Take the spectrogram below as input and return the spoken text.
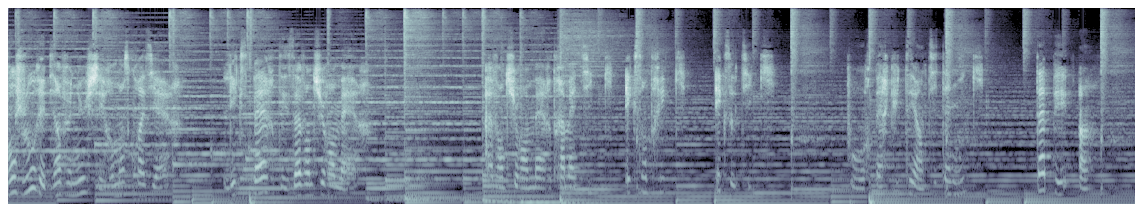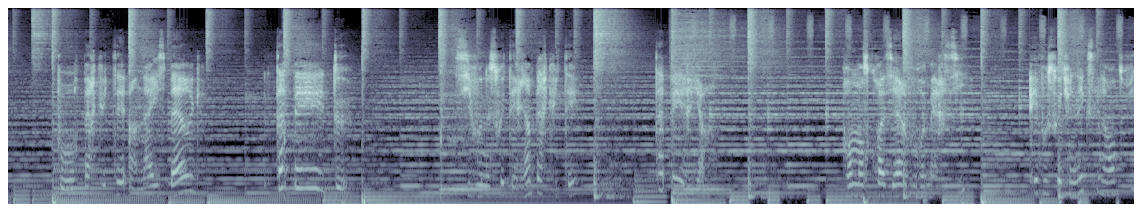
Bonjour et bienvenue chez Romance Croisière, l'expert des aventures en mer. Aventures en mer dramatiques, excentriques, exotiques. Pour percuter un Titanic, tapez 1. Pour percuter un iceberg, tapez 2. Si vous ne souhaitez rien percuter, tapez rien. Romance Croisière vous remercie et vous souhaite une excellente vie.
